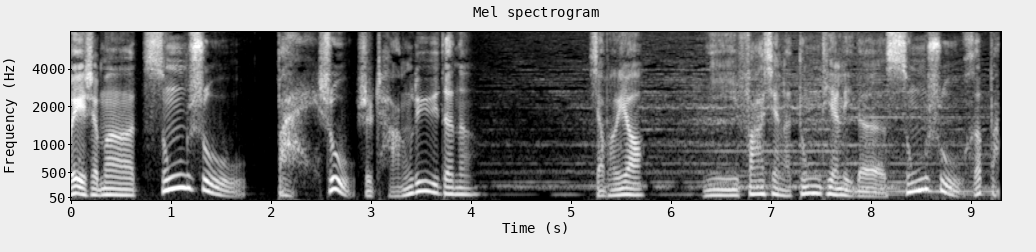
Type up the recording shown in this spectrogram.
为什么松树、柏树是常绿的呢？小朋友，你发现了冬天里的松树和柏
